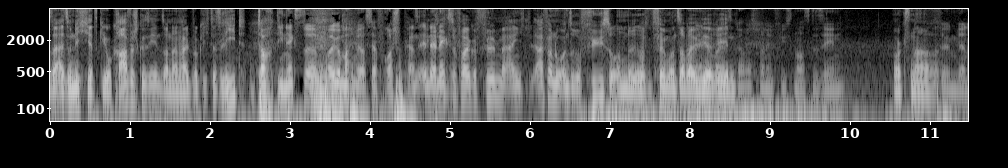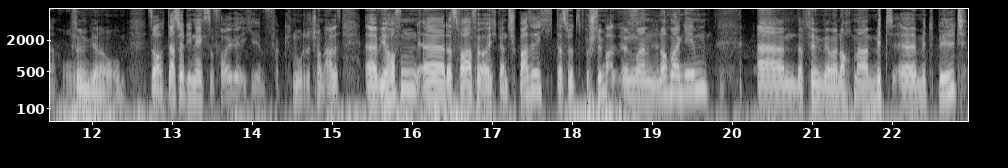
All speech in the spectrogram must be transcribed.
also nicht jetzt geografisch gesehen, sondern halt wirklich das Lied. Doch, die nächste Folge machen wir aus der Froschperspektive. In der nächsten Folge filmen wir eigentlich einfach nur unsere Füße und äh, filmen uns dabei, wie wir reden. Körpers von den Füßen aus gesehen, Wachsen Haare. filmen wir nach oben. Filmen wir nach oben. So, das wird die nächste Folge. Ich äh, verknote schon alles. Äh, wir hoffen, äh, das war für euch ganz spaßig. Das wird es bestimmt Spaßig. irgendwann nochmal geben. Ähm, da filmen wir mal nochmal mit, äh, mit Bild.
